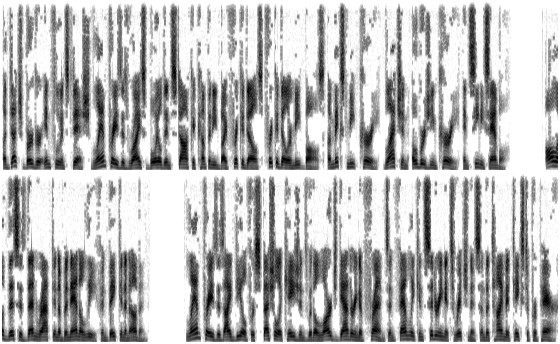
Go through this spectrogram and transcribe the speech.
a Dutch Burgher-influenced dish, lamprais is rice boiled in stock accompanied by frikadeller meatballs, a mixed meat curry, blachan, aubergine curry, and sini sambal. All of this is then wrapped in a banana leaf and baked in an oven. Lamprais is ideal for special occasions with a large gathering of friends and family considering its richness and the time it takes to prepare.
